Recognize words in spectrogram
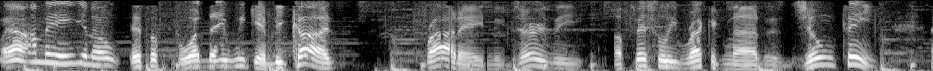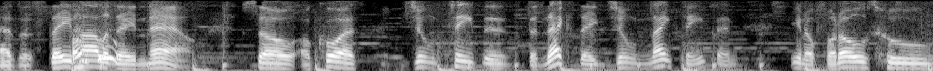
well, I mean, you know, it's a four-day weekend because Friday, New Jersey officially recognizes Juneteenth as a state Oh, cool. holiday now. So, of course, Juneteenth is the next day, June 19th. And, you know, for those who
